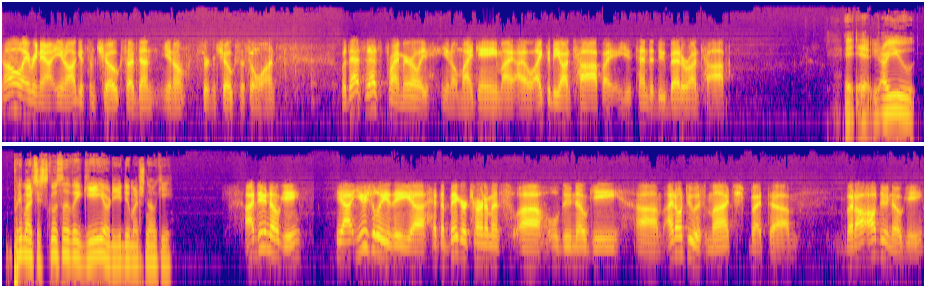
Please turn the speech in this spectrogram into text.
oh, every now you know I'll get some chokes. I've done you know certain chokes and so on. But that's that's primarily you know my game. I, I like to be on top. I you tend to do better on top. Are you pretty much exclusively gi, or do you do much no gi? I do no gi. Yeah, usually the uh, at the bigger tournaments uh, we'll do no gi. Um, I don't do as much, but um, but I'll, I'll do no gi.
